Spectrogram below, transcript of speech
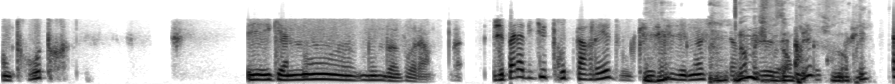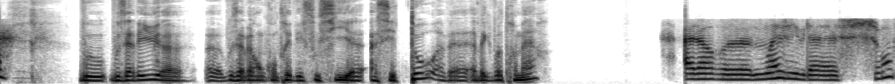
entre autres. Et également, euh, bon ben voilà. J'ai pas l'habitude trop de parler, donc Mhm. excusez-moi si Non mais je vous en prie, je vous en prie. Vous, vous avez eu, euh, euh, vous avez rencontré des soucis assez tôt avec, avec votre mère? Alors, euh, moi, j'ai eu la chance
